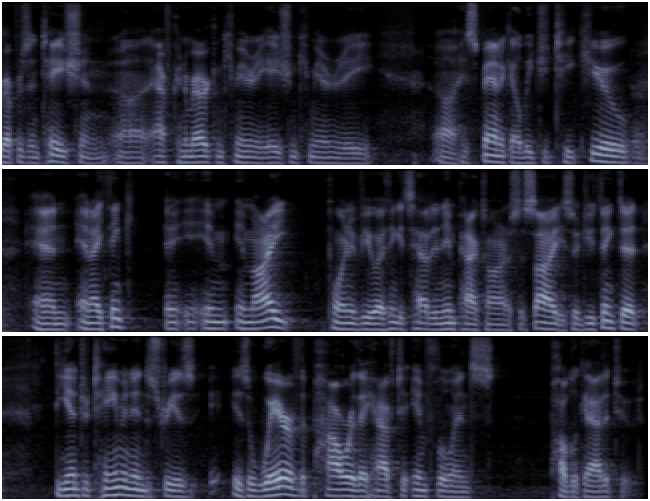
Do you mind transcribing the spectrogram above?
representation, uh, African American community, Asian community, uh, Hispanic, LGBTQ, and and I think in in my point of view, I think it's had an impact on our society. So, do you think that the entertainment industry is is aware of the power they have to influence public attitude.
